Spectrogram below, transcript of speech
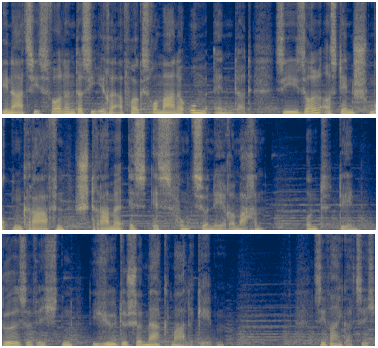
Die Nazis wollen, dass sie ihre Erfolgsromane umändert. Sie soll aus den schmucken Grafen stramme SS-Funktionäre machen und den Bösewichten jüdische Merkmale geben. Sie weigert sich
